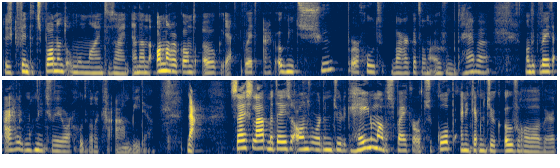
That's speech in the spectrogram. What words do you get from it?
Dus ik vind het spannend om online te zijn. En aan de andere kant ook, ja, ik weet eigenlijk ook niet super goed waar ik het dan over moet hebben. Want ik weet eigenlijk nog niet zo heel erg goed wat ik ga aanbieden. Nou, zij slaat met deze antwoorden natuurlijk helemaal de spijker op zijn kop. En ik heb natuurlijk overal wel weer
